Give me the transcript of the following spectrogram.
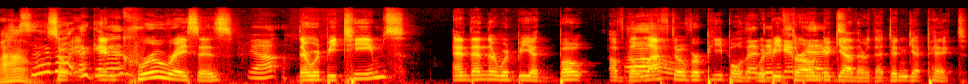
Wow. Say So that in, in crew races, yeah. there would be teams, and then there would be a boat of the Oh, leftover people that, that would be didn't get thrown picked. together that didn't get picked.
